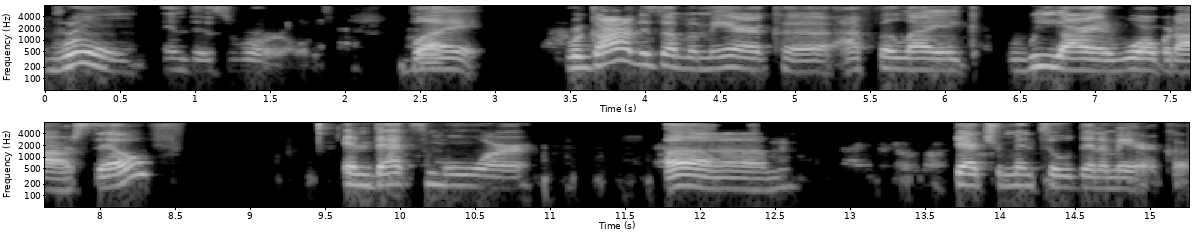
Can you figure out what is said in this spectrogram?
room in this world. But regardless of America, I feel like we are at war with ourselves, and that's more um, detrimental than America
